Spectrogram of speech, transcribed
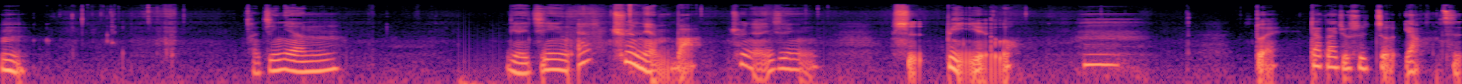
嗯，今年也已经哎，去年吧，去年已经是毕业了，嗯，对，大概就是这样子。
